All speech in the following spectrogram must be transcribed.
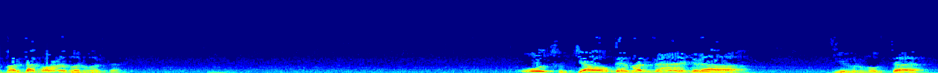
ਮਰਦਾ ਕੌਣ ਹੈ ਮਨ ਮਰਦਾ ਉਹ ਸੁੱਚਾ ਹੋ ਕੇ ਮਰਦਾ ਹੈ ਜਿਹੜਾ ਜੀਵਨ ਮੁਕਤ ਹੈ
